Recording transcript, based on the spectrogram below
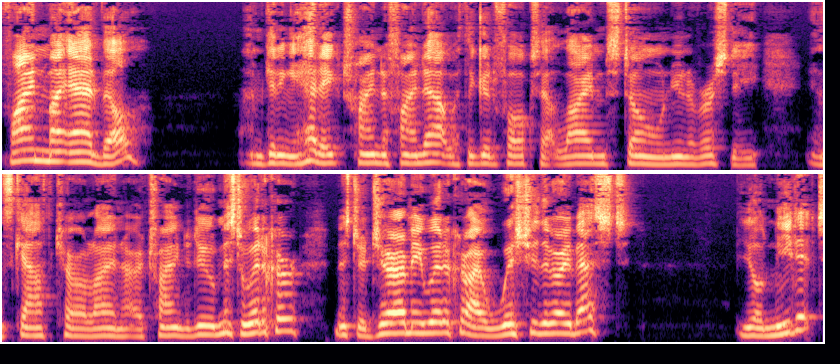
find my Advil. I'm getting a headache trying to find out what the good folks at Limestone University in South Carolina are trying to do. Mr. Whitaker, Mr. Jeremy Whitaker, I wish you the very best. You'll need it.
